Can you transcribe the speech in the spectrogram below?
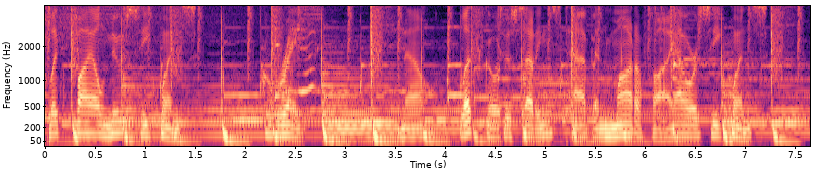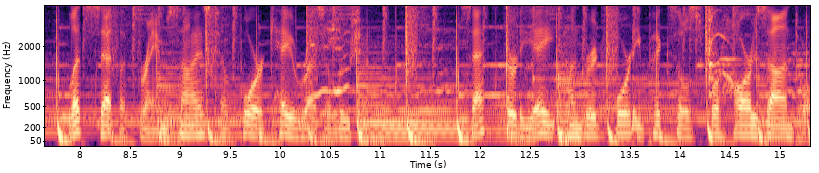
Click File New Sequence. Great. Now, let's go to Settings tab and modify our sequence. Let's set the frame size to 4K resolution. Set 3840 pixels for horizontal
